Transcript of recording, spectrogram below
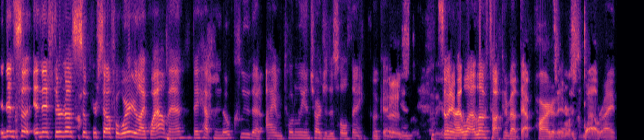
And then so and if they're not super self-aware you're like wow man they have no clue that i am totally in charge of this whole thing. Okay. So, so anyway I, I, love talking about that part of it awesome. as well right?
